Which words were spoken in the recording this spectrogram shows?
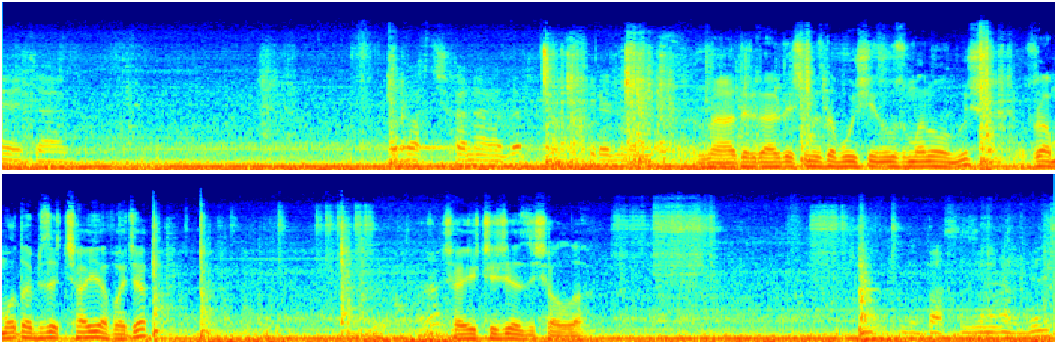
Evet abi. Bak çıkana kadar. Nadir kardeşimiz de bu işin uzmanı olmuş. Ramo da bize çay yapacak. Çay içeceğiz inşallah. Şimdi basıncını alıyoruz.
